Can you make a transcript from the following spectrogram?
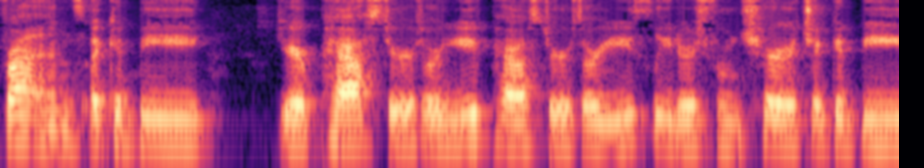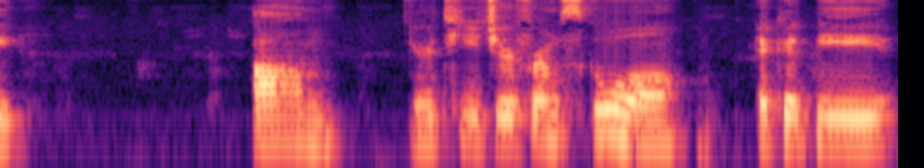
friends. It could be your pastors or youth pastors or youth leaders from church. It could be um your teacher from school. It could be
